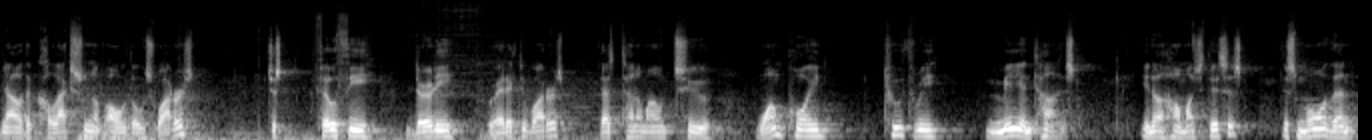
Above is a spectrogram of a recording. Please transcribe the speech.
Now the collection of all those waters, just filthy, dirty, radioactive waters, that's tantamount to 1.23 million tons. You know how much this is? This is more than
